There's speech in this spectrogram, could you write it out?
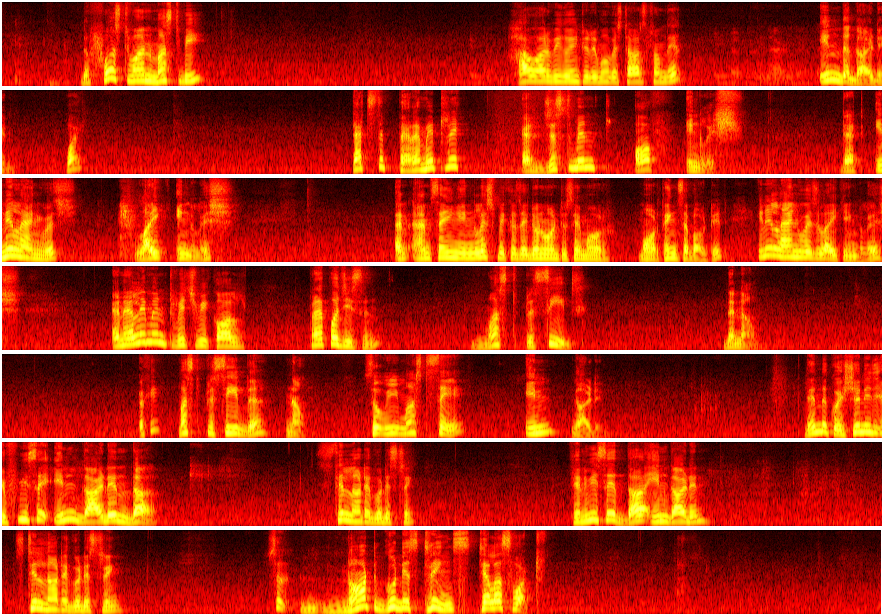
the first one must be how are we going to remove stars from there? In the garden. Why? That is the parametric adjustment of English that in a language like English and I am saying English because I do not want to say more more things about it. In a language like English, an element which we call preposition must precede the noun, okay, must precede the noun. So, we must say in garden. Then the question is if we say in garden the, still not a good string. Can we say the in garden? Still not a good string. So, not good strings tell us what?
